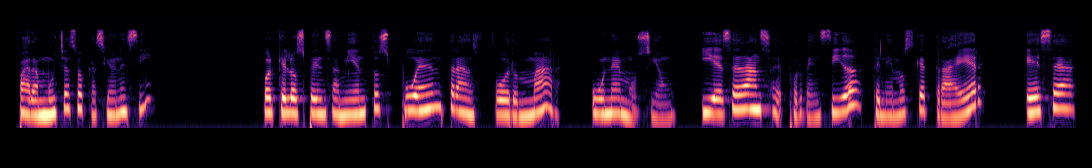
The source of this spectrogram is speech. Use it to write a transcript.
para muchas ocasiones sí, porque los pensamientos pueden transformar una emoción. Y ese danza por vencida tenemos que traer ese,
